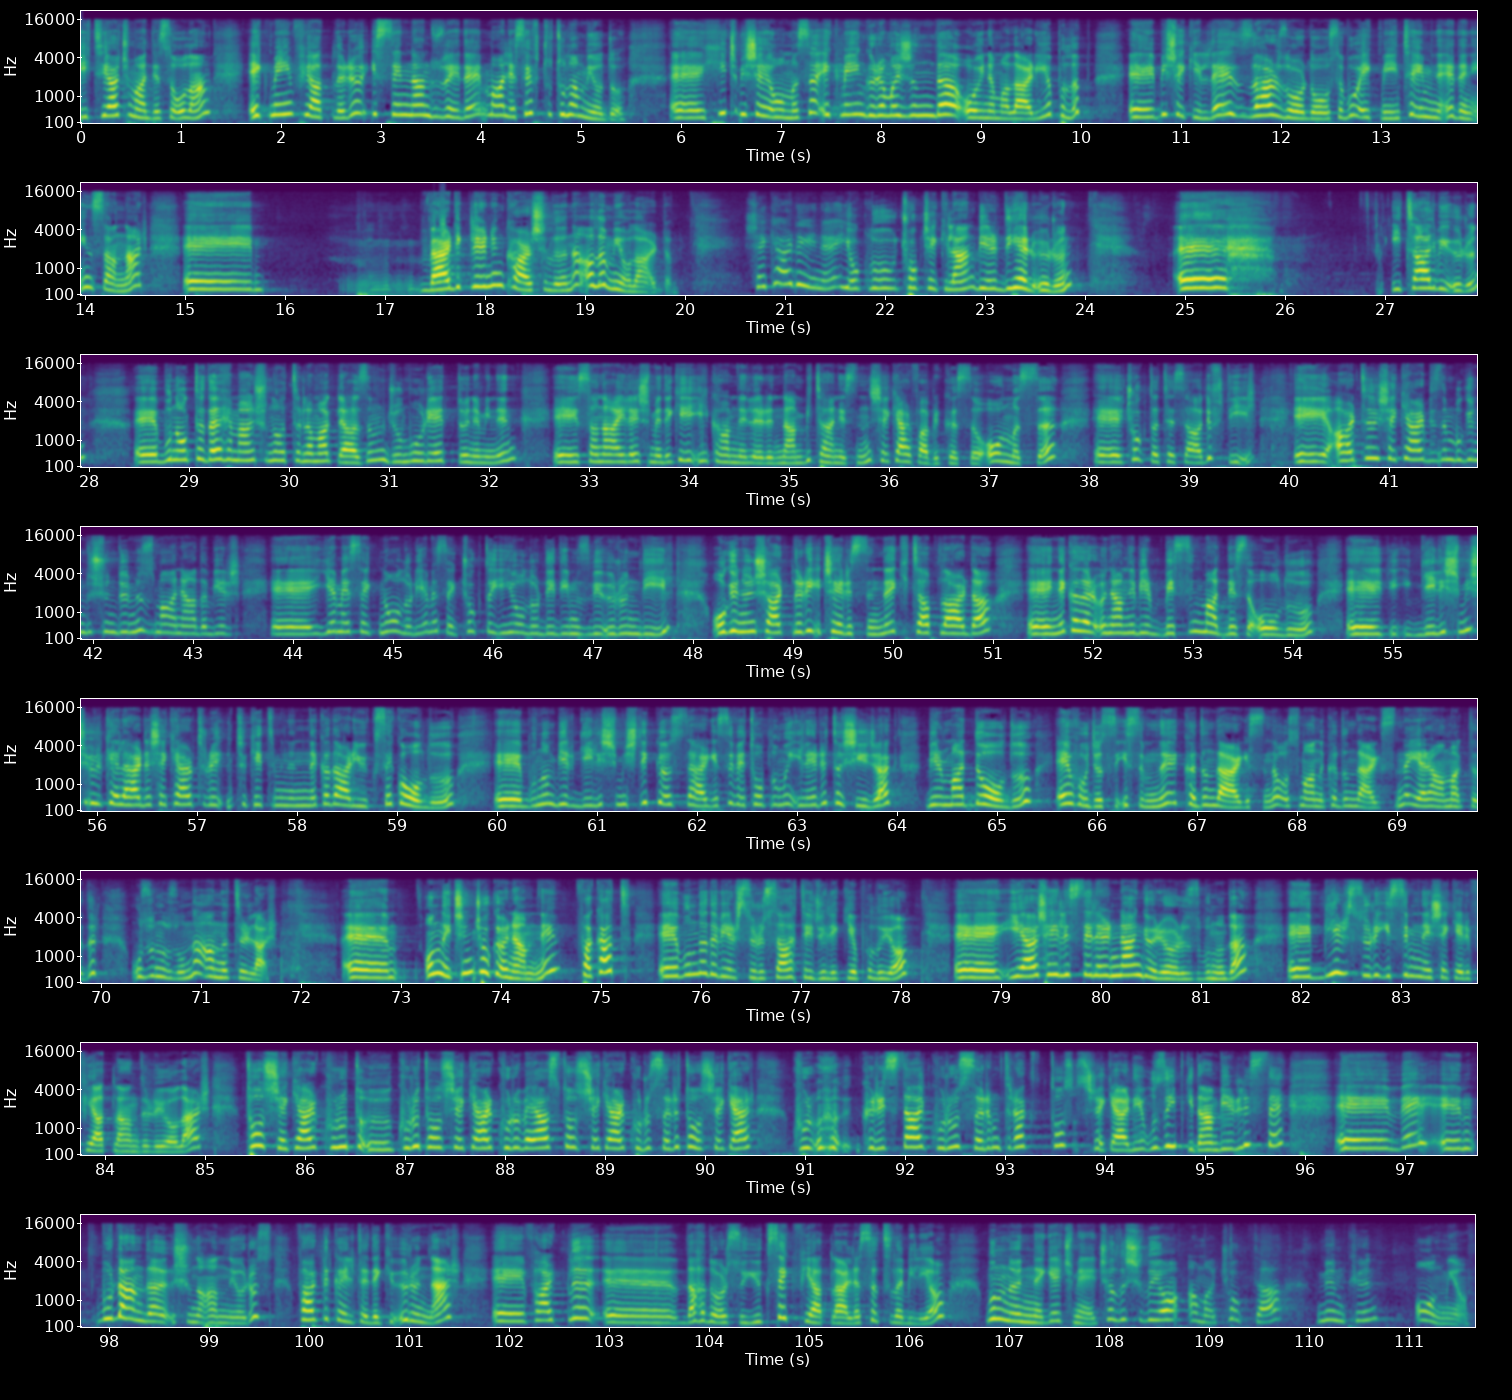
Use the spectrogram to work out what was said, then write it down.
ihtiyaç maddesi olan ekmeğin fiyatları istenilen düzeyde maalesef tutulamıyordu. Ee, hiçbir şey olmasa ekmeğin gramajında oynamalar yapılıp e, bir şekilde zar zor da olsa bu ekmeği temin eden insanlar... E, verdiklerinin karşılığını alamıyorlardı. Şeker de yine yokluğu çok çekilen bir diğer ürün. Ee, ithal bir ürün. E, bu noktada hemen şunu hatırlamak lazım. Cumhuriyet döneminin e, sanayileşmedeki ilk hamlelerinden bir tanesinin şeker fabrikası olması e, çok da tesadüf değil. E, artı şeker bizim bugün düşündüğümüz manada bir e, yemesek ne olur, yemesek çok da iyi olur dediğimiz bir ürün değil. O günün şartları içerisinde kitaplarda e, ne kadar önemli bir besin maddesi olduğu, e, gelişmiş ülkelerde şeker tüketiminin ne kadar kadar yüksek olduğu, e, bunun bir gelişmişlik göstergesi ve toplumu ileri taşıyacak bir madde olduğu Ev Hocası isimli kadın dergisinde, Osmanlı Kadın Dergisi'nde yer almaktadır. Uzun uzun da anlatırlar. E, onun için çok önemli. Fakat e, bunda da bir sürü sahtecilik yapılıyor. E, İAŞ listelerinden görüyoruz bunu da. E, bir sürü isimle şekeri fiyatlandırıyorlar. Toz şeker, kuru, e, kuru toz şeker, kuru beyaz toz şeker, kuru sarı toz şeker, kuru, kristal kuru sarımtırak toz şeker diye uzayıp giden bir liste e, ve e, buradan da şunu anlıyoruz farklı kalitedeki ürünler e, farklı e, daha doğrusu yüksek fiyatlarla satılabiliyor bunun önüne geçmeye çalışılıyor ama çok da mümkün olmuyor.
